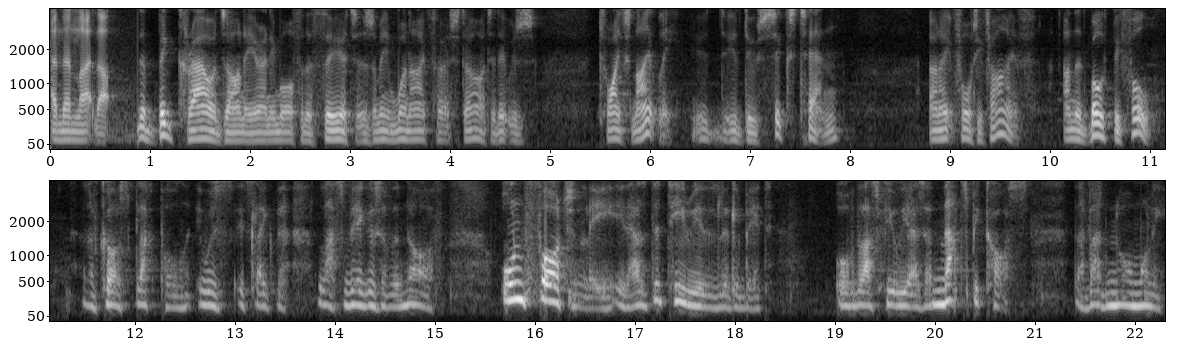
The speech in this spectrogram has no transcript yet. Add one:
and then like that. The big crowds aren't here anymore for the theatres. I mean, when I first started, it was twice nightly. You'd, you'd do 6.10 and 8.45, and they'd both be full. And of course, Blackpool, it was, it's like the Las Vegas of the North. Unfortunately, it has deteriorated a little bit over the last few years, and that's because they've had no money.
